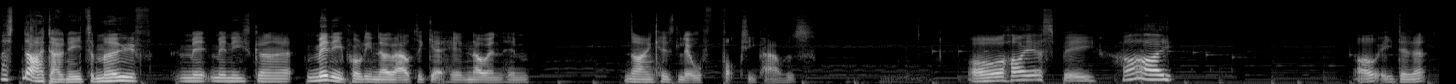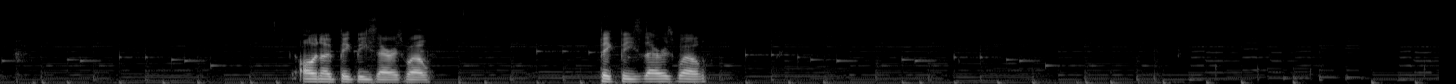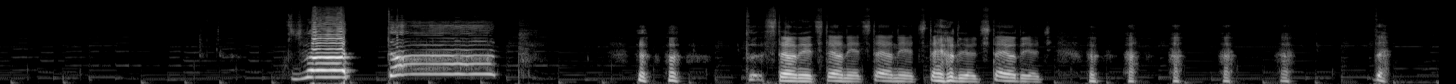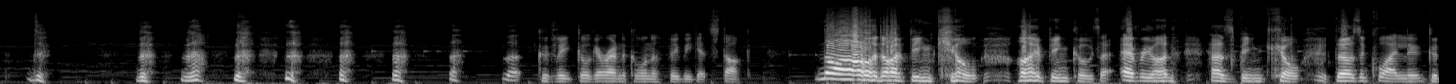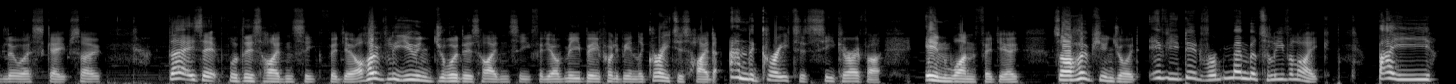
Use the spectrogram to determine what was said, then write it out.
there's no. I don't need to move. Mi Minnie's gonna, Minnie probably know how to get here, knowing him, knowing his little foxy powers. Oh, hi SB. Hi. Oh, he did it. Oh no, Big B's there as well. Big B's there as well. stay on the edge, stay on the edge, stay on the edge, stay on the edge, stay on the edge. the, the, Quickly, go get around the corner, Big B gets stuck. No, no, I've been killed. I've been killed. So everyone has been killed. That was a quite good little escape. So that is it for this hide and seek video. Hopefully you enjoyed this hide and seek video of me being probably being the greatest hider and the greatest seeker ever in one video. So I hope you enjoyed. If you did, remember to leave a like. Bye!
